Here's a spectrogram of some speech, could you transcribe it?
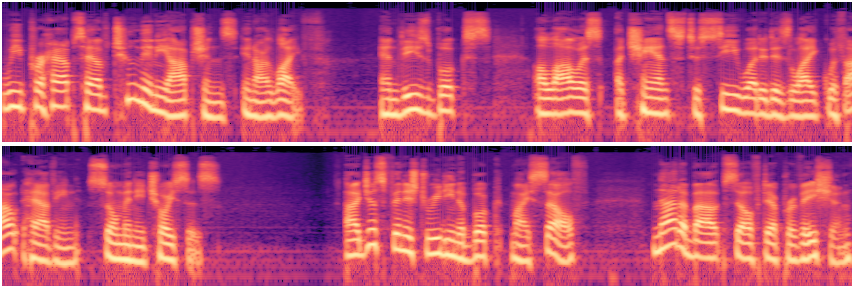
we perhaps have too many options in our life. And these books allow us a chance to see what it is like without having so many choices. I just finished reading a book myself, not about self deprivation,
